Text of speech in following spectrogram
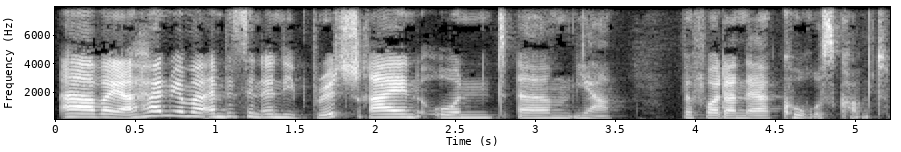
Aber ja, hören wir mal ein bisschen in die Bridge rein und ähm, ja, bevor dann der Chorus kommt.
